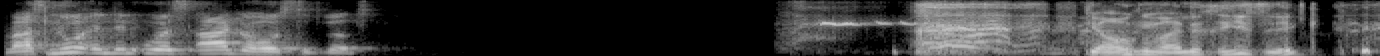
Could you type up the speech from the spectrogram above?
Was nur in den USA gehostet wird. Die Augen waren riesig.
